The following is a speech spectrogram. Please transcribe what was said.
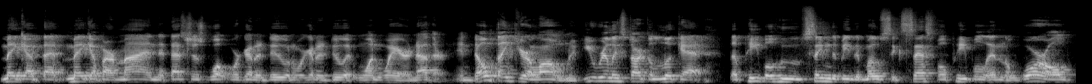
make up that make up our mind that that's just what we're going to do and we're going to do it one way or another and don't think you're alone if you really start to look at the people who seem to be the most successful people in the world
